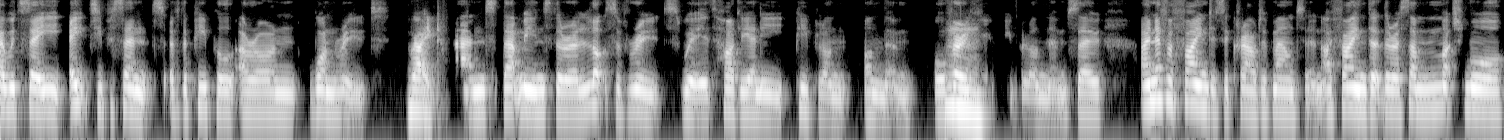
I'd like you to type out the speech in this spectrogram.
I would say eighty percent of the people are on one route. Right. And that means there are lots of routes with hardly any people on on them, or very Mm. few people on them. So I never find it a crowded mountain. I find that there are some much more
